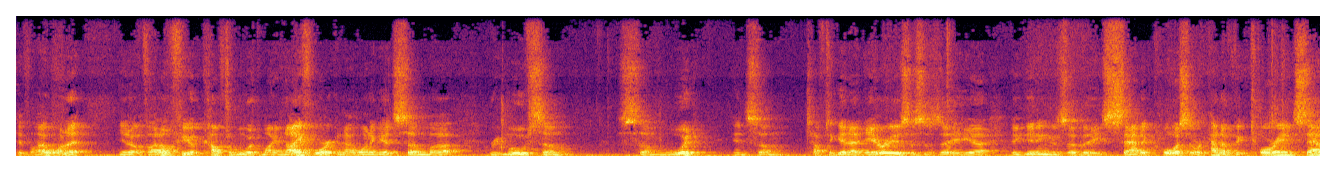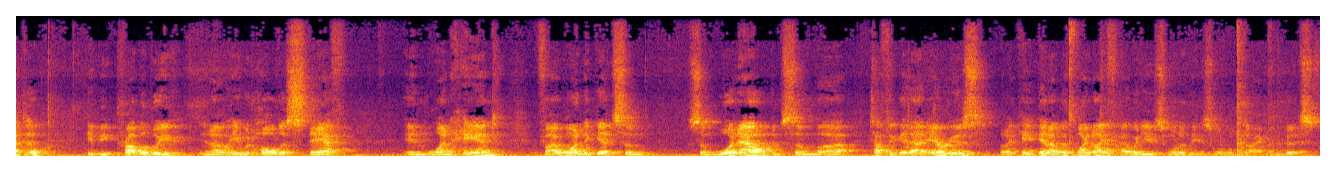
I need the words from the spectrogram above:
if I want to, you know, if I don't feel comfortable with my knife work and I want to get some, uh, remove some, some wood in some tough to get at areas, this is a uh, beginnings of a Santa Claus or kind of Victorian Santa. He'd be probably, you know, he would hold a staff in one hand. If I wanted to get some some wood out in some uh, tough to get at areas that I can't get out with my knife, I would use one of these little diamond bits.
